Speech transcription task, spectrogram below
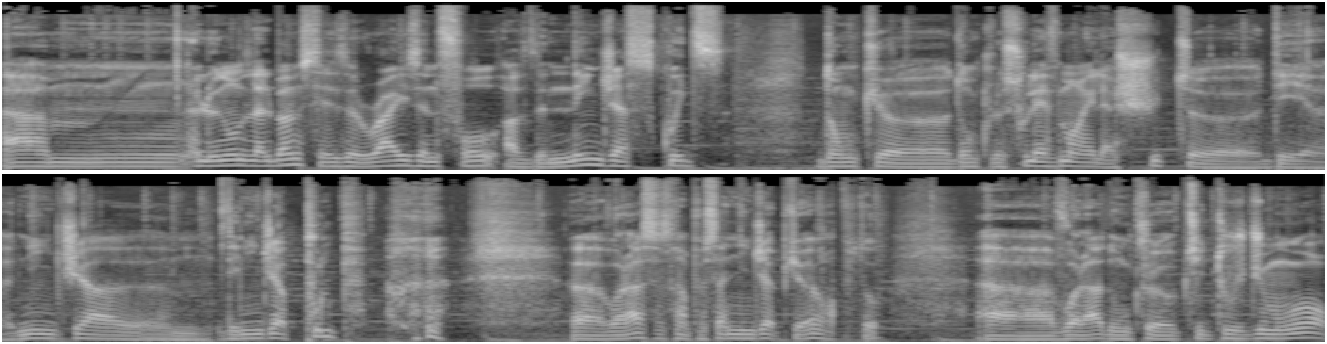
Le nom de l'album c'est The Rise and Fall of the Ninja Squids. Donc, donc le soulèvement et la chute des ninjas, des ninja poulpes. voilà, ça serait un peu ça, ninja pieuvre plutôt. Euh, voilà, donc euh, petite touche d'humour.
